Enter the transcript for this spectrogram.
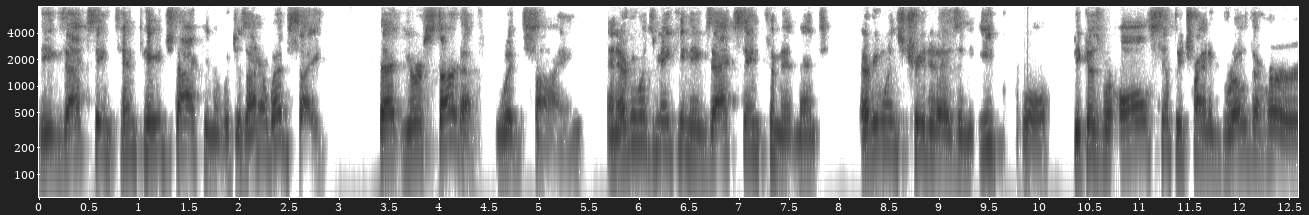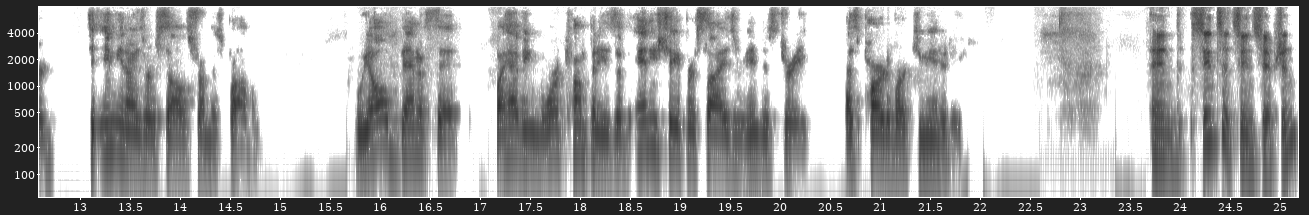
the exact same 10 page document, which is on our website, that your startup would sign, and everyone's making the exact same commitment. Everyone's treated as an equal because we're all simply trying to grow the herd to immunize ourselves from this problem we all benefit by having more companies of any shape or size or industry as part of our community. And since its inception,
